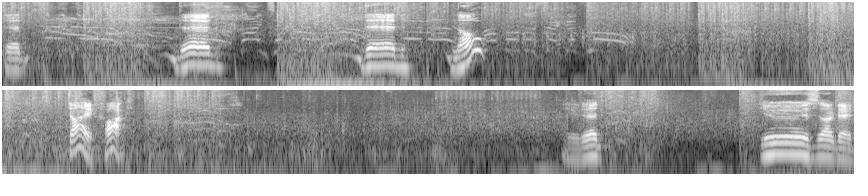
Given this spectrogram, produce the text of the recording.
dead. Dead. Dead. No? Die, fuck. Are You're dead. Jews are dead.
